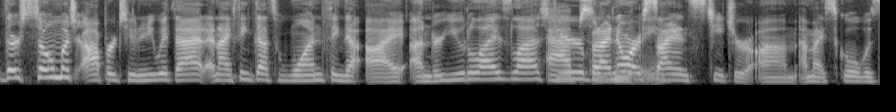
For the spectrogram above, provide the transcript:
there's so much opportunity with that, and I think that's one thing that I underutilized last year. But I know our science teacher um, at my school was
